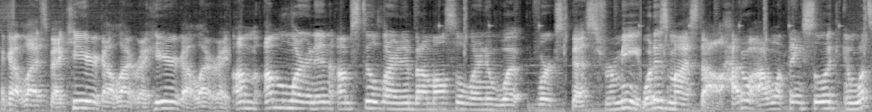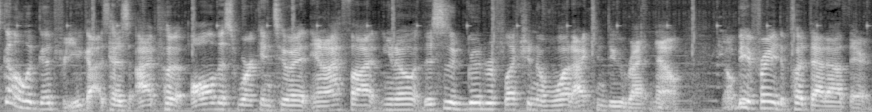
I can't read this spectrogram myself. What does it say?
I got lights back here, I got light right here, I got light right. I'm I'm learning learning, I'm still learning, but I'm also learning what works best for me. What is my style? How do I want things to look? And what's gonna look good for you guys? Because I put all this work into it and I thought, you know, this is a good reflection of what I can do right now. Don't be afraid to put that out there.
